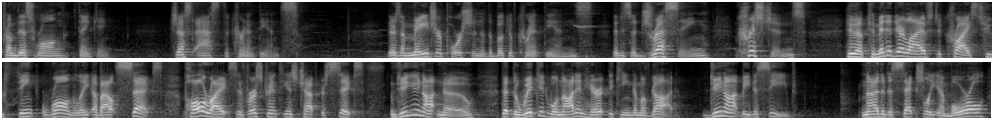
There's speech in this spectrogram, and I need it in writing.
from this wrong thinking. Just ask the Corinthians. There's a major portion of the book of Corinthians that is addressing Christians who have committed their lives to Christ who think wrongly about sex. Paul writes in 1 Corinthians chapter 6, "Do you not know that the wicked will not inherit the kingdom of God? Do not be deceived. Neither the sexually immoral,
